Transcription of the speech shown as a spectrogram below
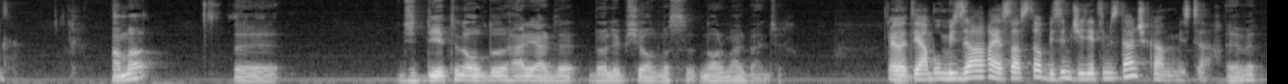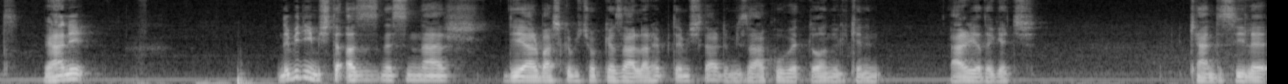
Ama e, ciddiyetin olduğu her yerde böyle bir şey olması normal bence. Evet yani bu mizah esas da bizim cilyetimizden çıkan bir mizah. Evet. Yani ne bileyim işte Aziz Nesinler, diğer başka birçok yazarlar hep demişlerdi mizah kuvvetli olan ülkenin er ya da geç kendisiyle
